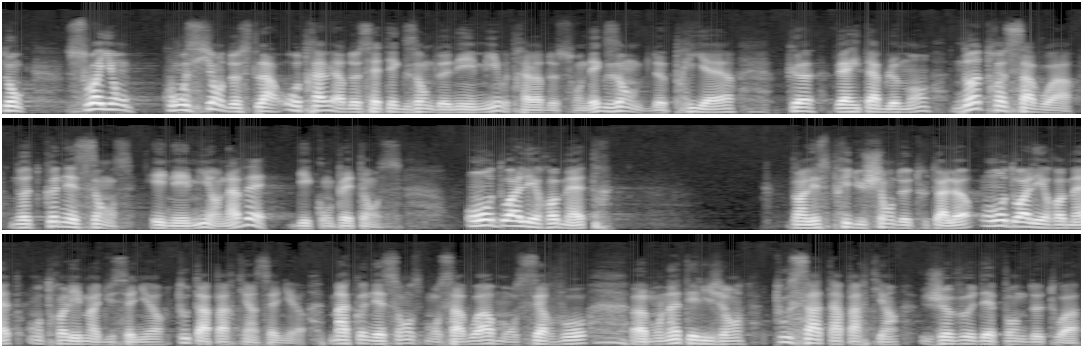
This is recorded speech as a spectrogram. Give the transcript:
Donc, soyons conscients de cela au travers de cet exemple de Néhémie, au travers de son exemple de prière, que véritablement notre savoir, notre connaissance, et Néhémie en avait des compétences, on doit les remettre dans l'esprit du chant de tout à l'heure, on doit les remettre entre les mains du Seigneur. Tout appartient Seigneur. Ma connaissance, mon savoir, mon cerveau, euh, mon intelligence, tout ça t'appartient. Je veux dépendre de toi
